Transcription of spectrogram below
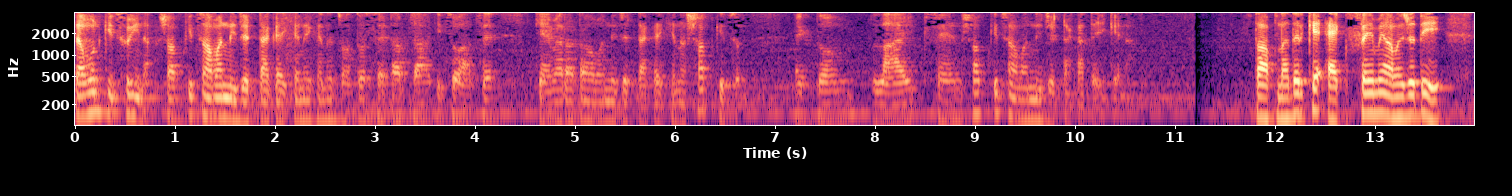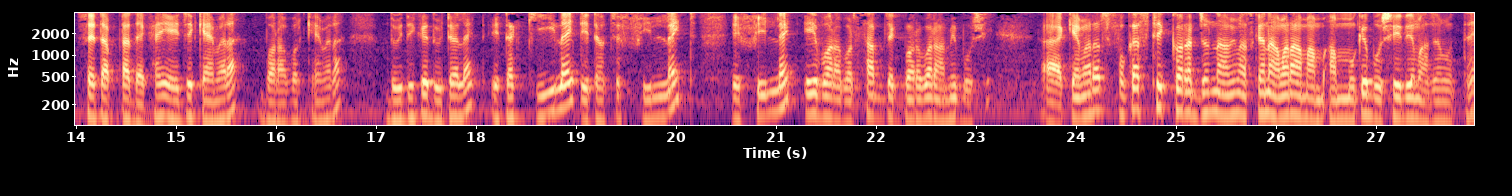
তেমন কিছুই না। সবকিছু আমার নিজের টাকা। এখানে এখানে যত সেট যা কিছু আছে ক্যামেরাটাও আমার নিজের টাকায় কেনা, সবকিছু। একদম লাইট ফ্যান সবকিছু আমার নিজের টাকাতেই কেনা। তো আপনাদেরকে এক ফ্রেমে আমি যদি সেট আপটা দেখাই, এই যে ক্যামেরা বরাবর ক্যামেরা দুই দিকে দুইটা লাইট এটা কি লাইট এটা হচ্ছে ফিল লাইট এই ফিল লাইট এই বরাবর সাবজেক্ট বরাবর আমি বসি। ক্যামেরার ফোকাস ঠিক করার জন্য আমি মাঝখানে আমার আম্মুকে বসিয়ে দিই মাঝে মধ্যে।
